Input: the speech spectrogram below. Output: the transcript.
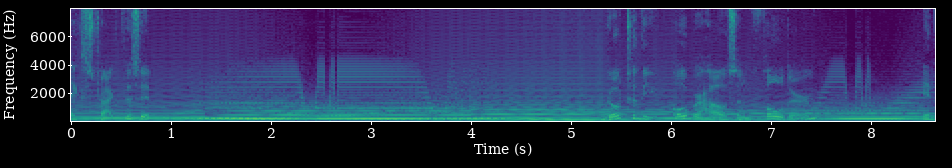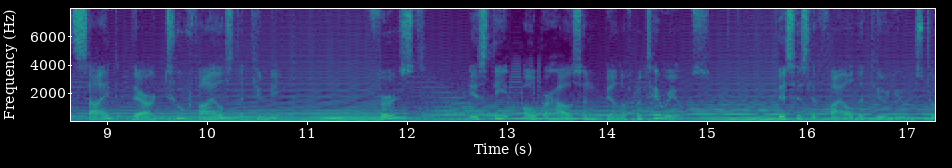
extract the zip. Go to the Oberhausen folder. Inside there are two files that you need. First is the Oberhausen Bill of Materials. This is the file that you use to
